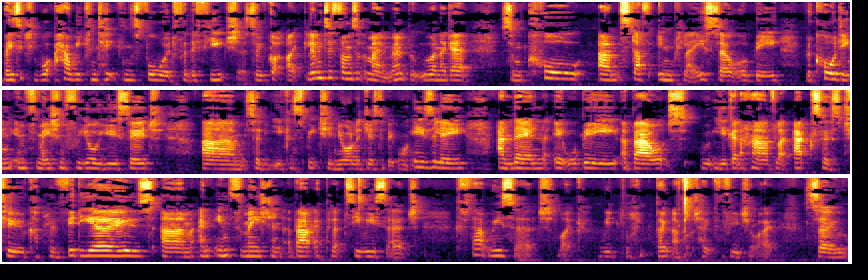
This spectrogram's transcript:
basically what how we can take things forward for the future. So we've got like limited funds at the moment but we want to get some cool um, stuff in place. So it will be recording information for your usage um, so that you can speak to your neurologist a bit more easily. And then it will be about you're going to have like access to a couple of videos um, and information about epilepsy research. Because without research like we like, don't have much hope for the future right? So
